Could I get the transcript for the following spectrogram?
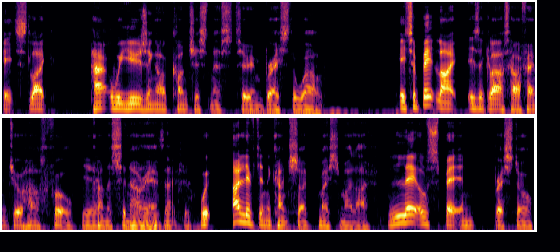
It's like how are we using our consciousness to embrace the world? It's a bit like is a glass half empty or half full kind of scenario. Yeah, exactly. I lived in the countryside most of my life. Little bit in Bristol,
